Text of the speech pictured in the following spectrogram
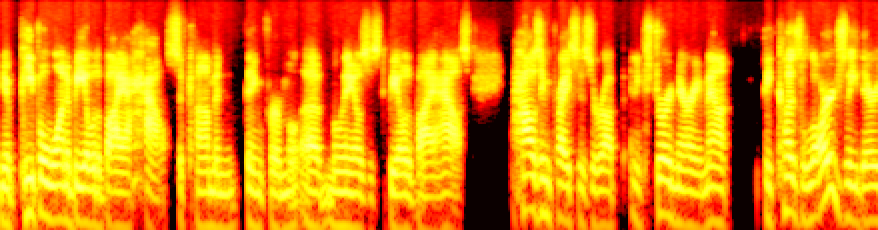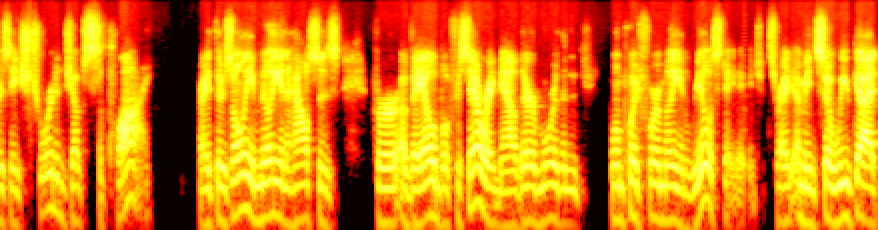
you know, people want to be able to buy a house. A common thing for uh, millennials is to be able to buy a house. Housing prices are up an extraordinary amount because largely there is a shortage of supply. Right, there's only a million houses for available for sale right now. There are more than 1.4 million real estate agents. Right, I mean, so we've got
